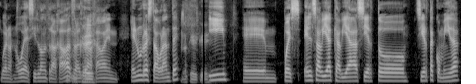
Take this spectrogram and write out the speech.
bueno, no voy a decir dónde trabajaba, pero él trabajaba en, en un restaurante. Ok, ok. Y em, pues él sabía que había cierto, cierta comida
